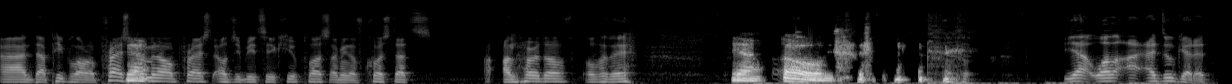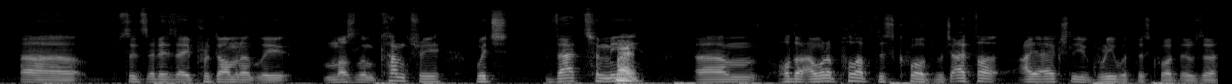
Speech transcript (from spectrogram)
and that people are oppressed. Yeah. Women are oppressed. LGBTQ plus. I mean, of course, that's unheard of over there. Yeah. Oh. Yeah, well, I, I do get it. Uh, since it is a predominantly Muslim country, which that to me, Right. um, hold on, I want to pull up this quote, which I thought I actually agree with this quote. It was uh,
